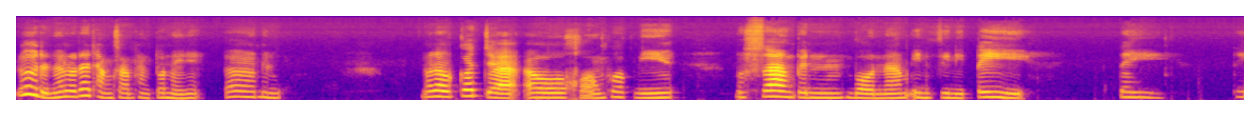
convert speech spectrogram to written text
เออเดี๋ยวนั้นเราได้ถังสามถังตอนไหนเนี่ย เออไม่รู้ แล้วเราก็จะเอาของพวกนี้มาสร้างเป็นบ่อน้ำอินฟินิตี้ได้ได้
